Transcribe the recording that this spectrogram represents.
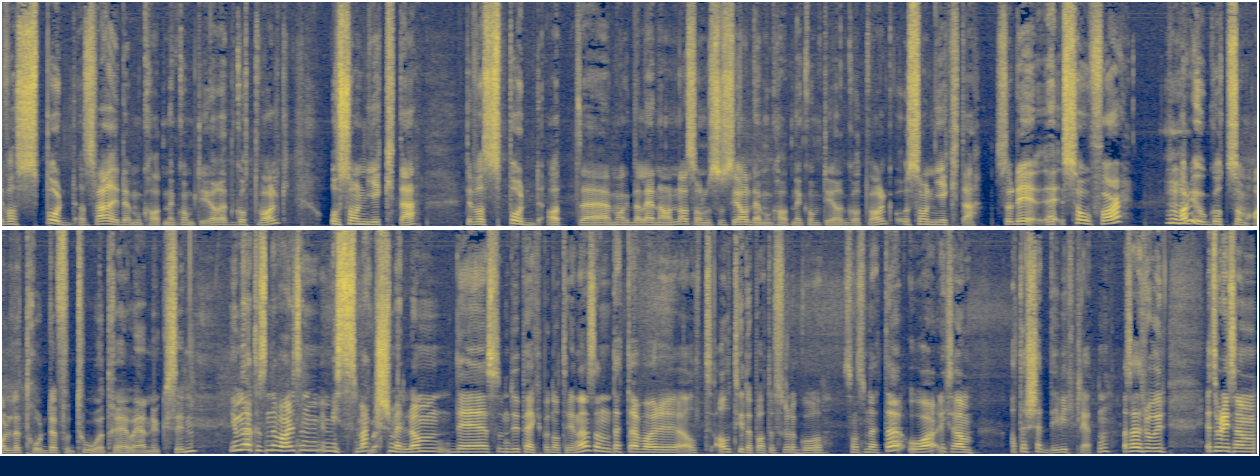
Det var spådd at Sverigedemokraterna kom til å gjøre et godt valg, og sånn gikk det. Det var spådd at eh, Magdalena Andersson og Sosialdemokratene kom til å gjøre et godt valg, og sånn gikk det. Så det, so far har det jo gått som alle trodde for to og tre og en uke siden. Jo, men det er akkurat som det var sånn mismatch mellom det som du peker på nå, Trine. Sånn, dette var alt, alt tyda på at det skulle gå sånn som dette, og liksom at det skjedde i virkeligheten. Altså, jeg tror, jeg tror liksom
